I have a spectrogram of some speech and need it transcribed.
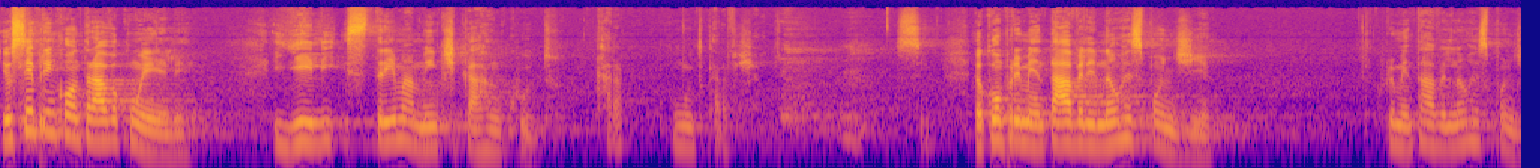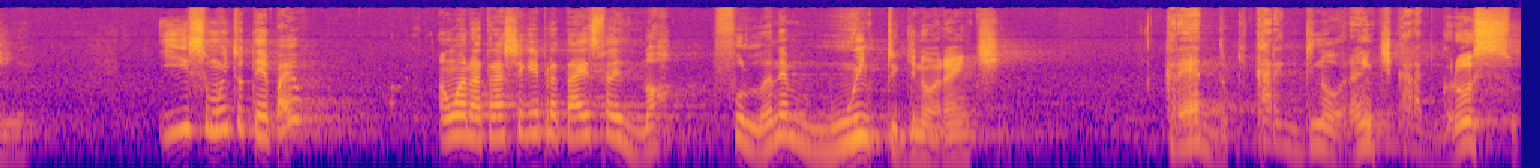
e eu sempre encontrava com ele. E ele extremamente carrancudo. Cara, muito cara fechado. Sim. Eu cumprimentava, ele não respondia. Cumprimentava, ele não respondia. E isso muito tempo. Aí eu, há um ano atrás, cheguei para Thais e falei: Nó, fulano é muito ignorante. Credo, que cara ignorante, cara grosso.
